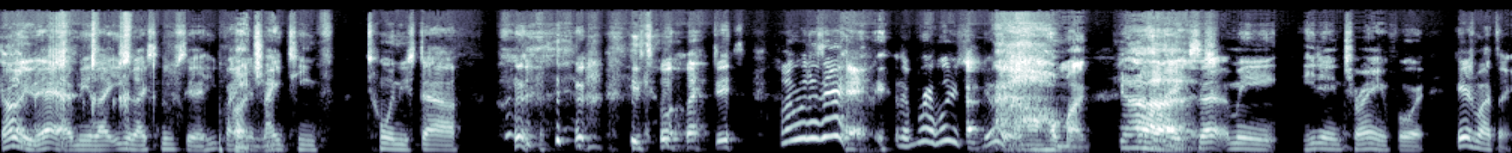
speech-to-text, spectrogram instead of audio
Not only that, I mean, like even like Snoop said, he fighting Punchy. in 1920 style. He's doing like this. I'm like, what is that? Like, Bro, what is you doing? Oh my god. like, so, I mean, he didn't train for it. Here's my thing.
